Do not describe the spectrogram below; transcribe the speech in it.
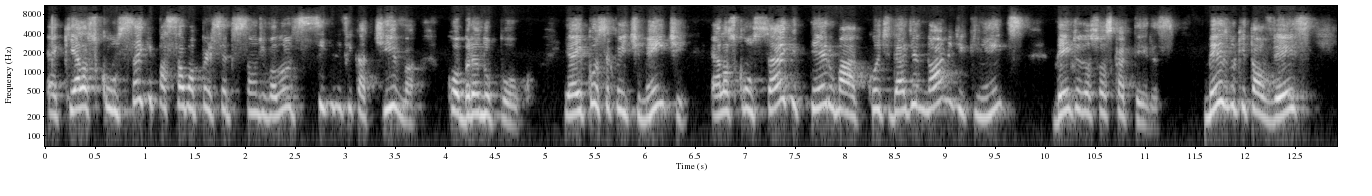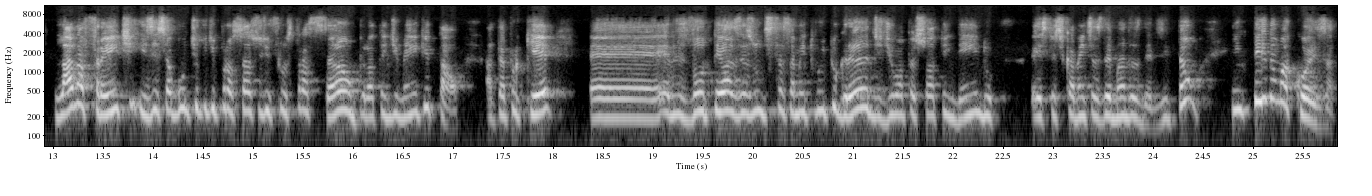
é que elas conseguem passar uma percepção de valor significativa cobrando pouco. E aí, consequentemente, elas conseguem ter uma quantidade enorme de clientes dentro das suas carteiras. Mesmo que talvez lá na frente existe algum tipo de processo de frustração pelo atendimento e tal. Até porque é, eles vão ter, às vezes, um distanciamento muito grande de uma pessoa atendendo especificamente as demandas deles. Então, entenda uma coisa:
